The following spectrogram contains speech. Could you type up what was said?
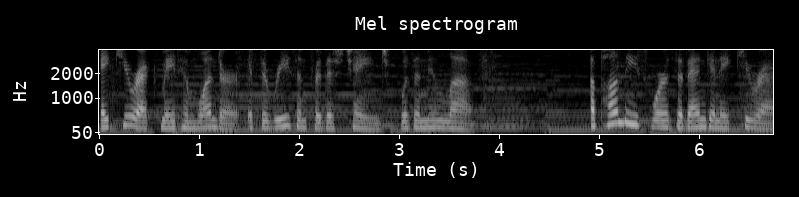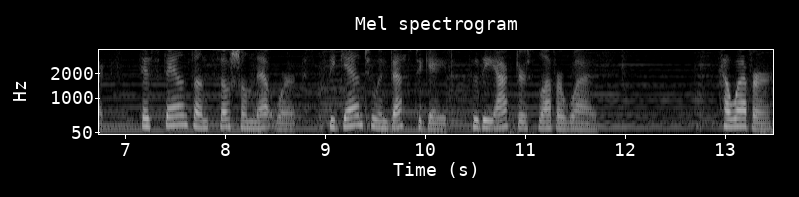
Akyurek made him wonder if the reason for this change was a new love. Upon these words of Engin Akyurek, his fans on social networks began to investigate who the actor's lover was. However,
